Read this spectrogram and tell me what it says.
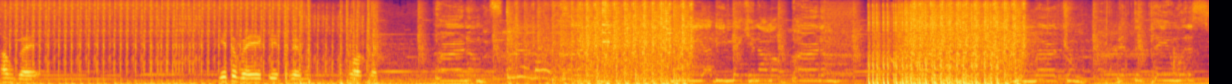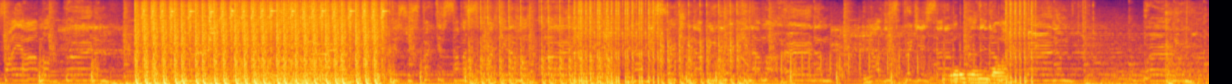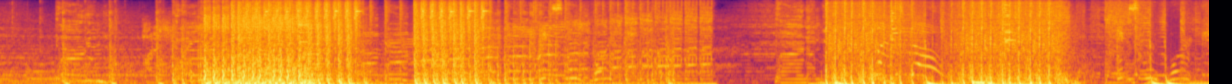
हम गए ये तो गए एक स्प्रे में बहुत बच Golden Dawn. Let's go! Excellent work.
